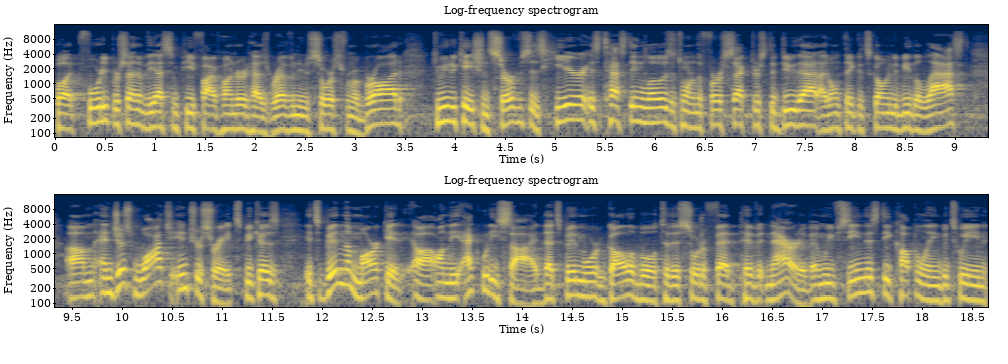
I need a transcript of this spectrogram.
but 40% of the S&P 500 has revenue sourced from abroad. Communication services here is testing lows. It's one of the first sectors to do that. I don't think it's going to be the last. Um, and just watch interest rates because it's been the market uh, on the equity side that's been more gullible to this sort of Fed pivot narrative. And we've seen this decoupling between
